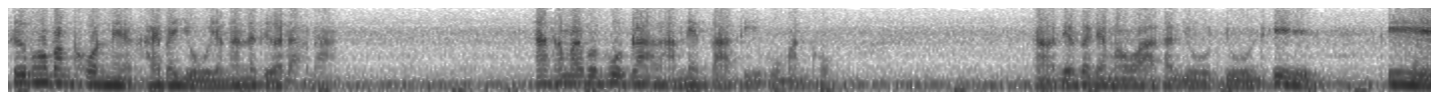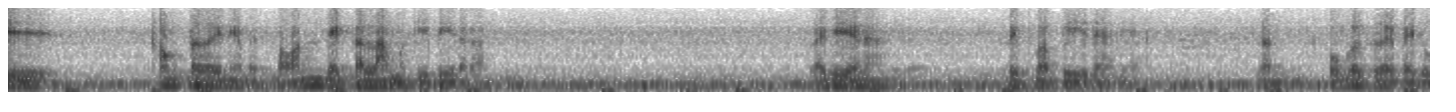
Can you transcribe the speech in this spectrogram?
คือพอบางคนเนี่ย ใครไปอยู่อย่างนั้นแล้วถือว่าดักดานอ่าทำไมพอพูดพระอรหันต์เรียกตาทีผู้มั่นคง อ่าเดี๋ยวก็จะมาว่าท่านอยู่อยู่ที่ที่คลองเตยเนี่ยไปสอนเด็กตะลำมากี่ปีแล้วครับหลายปีนะสิบกว่าปีแล้วเนี่ยท่านผมก็เคยไปดู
